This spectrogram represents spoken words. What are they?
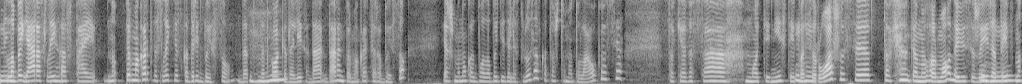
labai geras laikas ja. tai, nu, pirmą kartą vis laik viską daryti baisu, bet, mm -hmm. bet kokį dalyką dar, darant pirmą kartą yra baisu. Ir aš manau, kad buvo labai didelis pliusas, kad aš tuo metu laukiausi, tokia visa motinystė mhm. pasiruošusi, tokia ten hormonai visi žaidžia, mhm. taip, nu,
